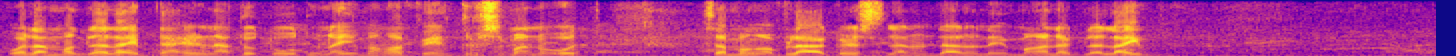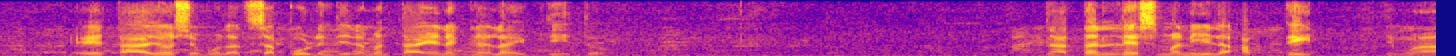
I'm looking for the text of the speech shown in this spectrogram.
Walang magla-live dahil natututo na yung mga vendors manood sa mga vloggers, lalo-lalo na yung mga nagla-live. Eh tayo simulat sa pool, hindi naman tayo nagla-live dito. Not unless Manila update yung mga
